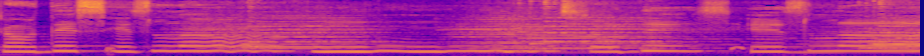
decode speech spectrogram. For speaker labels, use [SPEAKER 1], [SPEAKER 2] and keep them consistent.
[SPEAKER 1] So this is love. Mm, So this is love.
